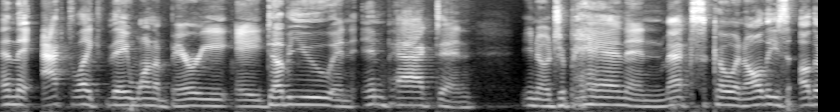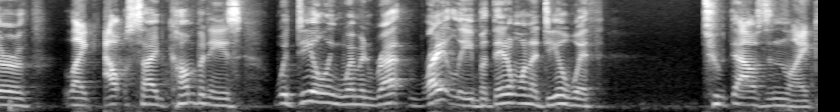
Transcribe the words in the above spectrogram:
and they act like they want to bury AEW and Impact and you know Japan and Mexico and all these other like outside companies with dealing women ri- rightly, but they don't want to deal with 2000 like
